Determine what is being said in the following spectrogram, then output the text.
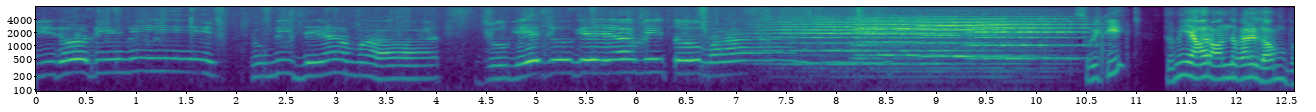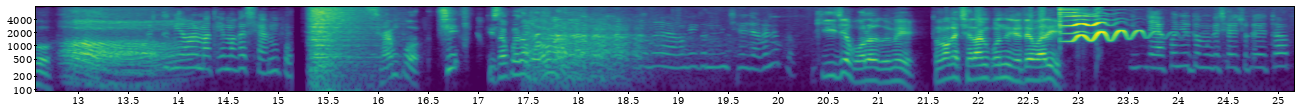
চিরদিনই তুমি যে আমার যুগে যুগে আমি তোমার সুইটি তুমি আমার অন্ধকারে আর তুমি আমার মাথায় মাখা শ্যাম্পু। শ্যাম্পু? ছি কিসব কথা বলো না। তোমরা আমাকে কোনোদিন ছেড়ে যাবে না তো? কি যে বলো তুমি? তোমাকে ছেড়ে আমি কোনদিন যেতে পারি? এখন যে তোমাকে ছেড়ে চলে যেতে হবে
